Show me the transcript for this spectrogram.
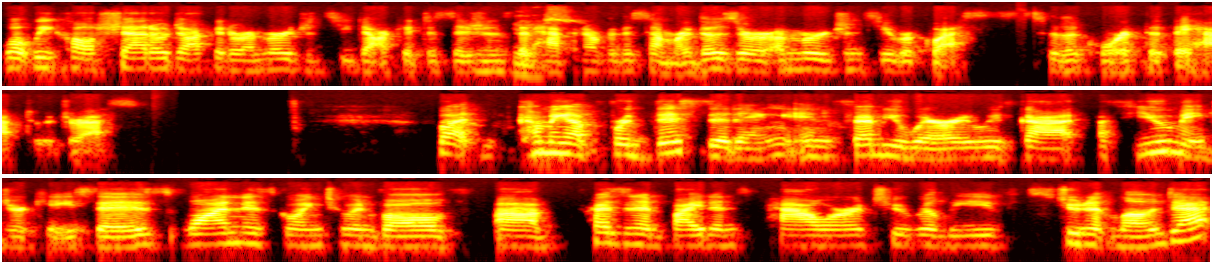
what we call shadow docket or emergency docket decisions that yes. happen over the summer. Those are emergency requests to the court that they have to address. But coming up for this sitting in February, we've got a few major cases. One is going to involve uh, President Biden's power to relieve student loan debt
